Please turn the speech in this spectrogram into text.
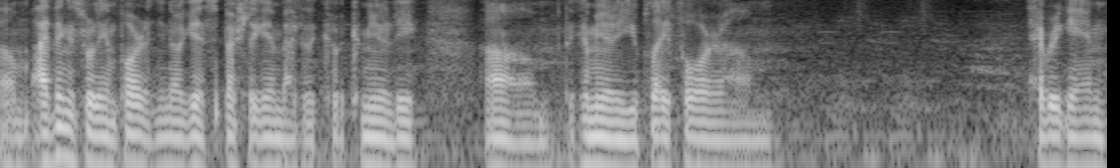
Um, I think it's really important, you know, especially getting back to the community, um, the community you play for. Um, every game,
